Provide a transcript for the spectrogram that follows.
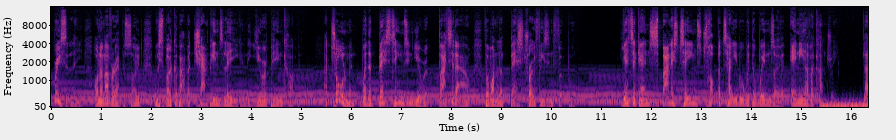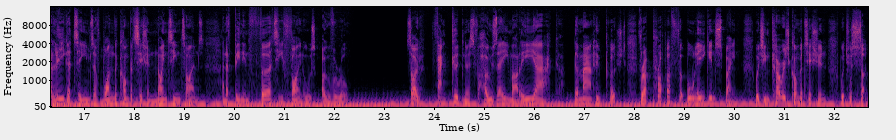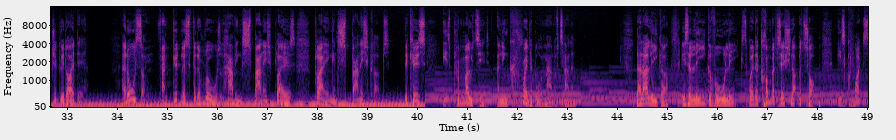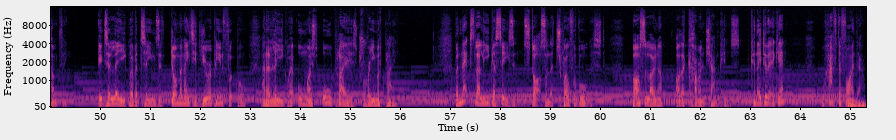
Recently, on another episode, we spoke about the Champions League and the European Cup, a tournament where the best teams in Europe battled it out for one of the best trophies in football. Yet again, Spanish teams top the table with the wins over any other country. La Liga teams have won the competition 19 times and have been in 30 finals overall. So, thank goodness for Jose Maria Acha, the man who pushed for a proper football league in Spain, which encouraged competition, which was such a good idea. And also, thank goodness for the rules on having Spanish players playing in Spanish clubs, because it's promoted an incredible amount of talent. The La Liga is a league of all leagues where the competition at the top is quite something. It's a league where the teams have dominated European football and a league where almost all players dream of playing. The next La Liga season starts on the 12th of August. Barcelona are the current champions. Can they do it again? We'll have to find out.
